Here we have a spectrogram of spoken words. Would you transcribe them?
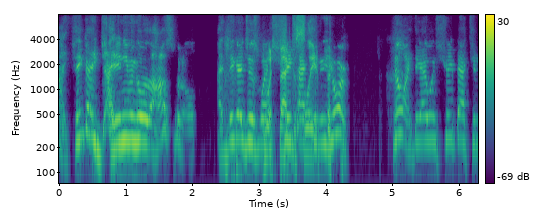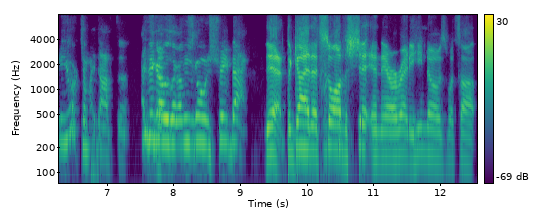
I think I I didn't even go to the hospital. I think I just went, went straight back, to, back to, New York. No, I think I went straight back to New York to my doctor. I think yeah. I was like, I'm just going straight back. Yeah, the guy that saw the shit in there already, he knows what's up.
